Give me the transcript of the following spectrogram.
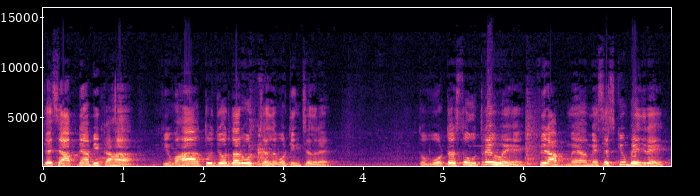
जैसे आपने अभी कहा कि वहाँ तो जोरदार वोट चल रहा वोटिंग चल रहा है। तो वोटर्स तो उतरे हुए हैं। फिर आप मैसेज क्यों भेज रहे हैं?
